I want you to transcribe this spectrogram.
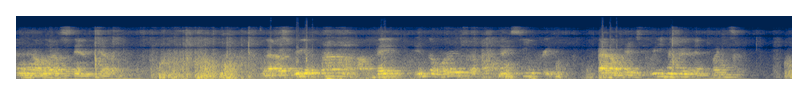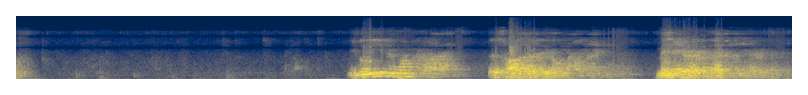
now let us stand together. Let us reaffirm our faith in the words of that Nicene Creed, found on page 326. We believe in one God, the Father, of the Almighty, maker of heaven and earth,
